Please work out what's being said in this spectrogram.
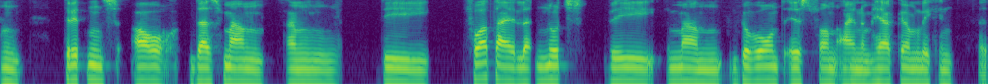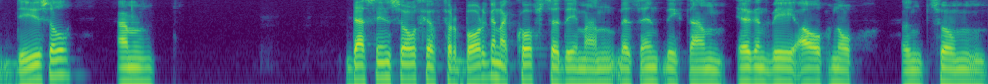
Und drittens auch, dass man ähm, die Vorteile nutzt, wie man gewohnt ist von einem herkömmlichen äh, Diesel. Ähm, das sind solche verborgene Kosten, die man letztendlich dann irgendwie auch noch zum,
